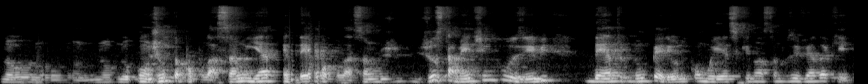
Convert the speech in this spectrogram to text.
no, no, no, no, conjunto da população e atender a população, justamente, inclusive, dentro de um período como esse que nós estamos vivendo aqui.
